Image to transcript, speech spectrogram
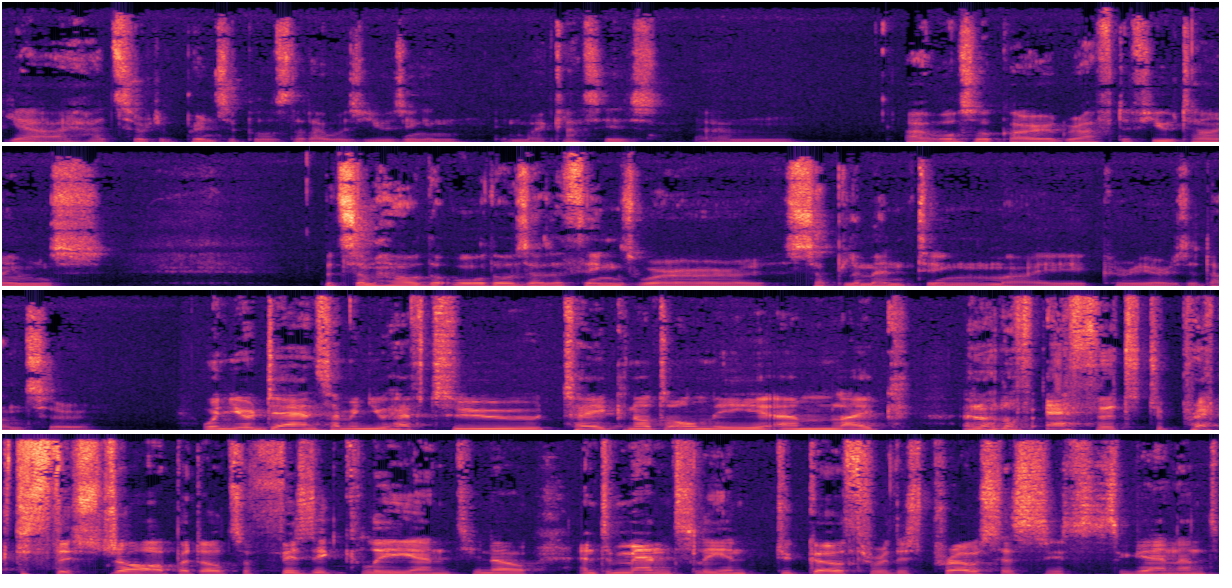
Yeah, I had certain principles that I was using in, in my classes. Um, I also choreographed a few times, but somehow the, all those other things were supplementing my career as a dancer when you dance, I mean, you have to take not only um, like a lot of effort to practice this job, but also physically and you know and mentally, and to go through this processes again. And,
